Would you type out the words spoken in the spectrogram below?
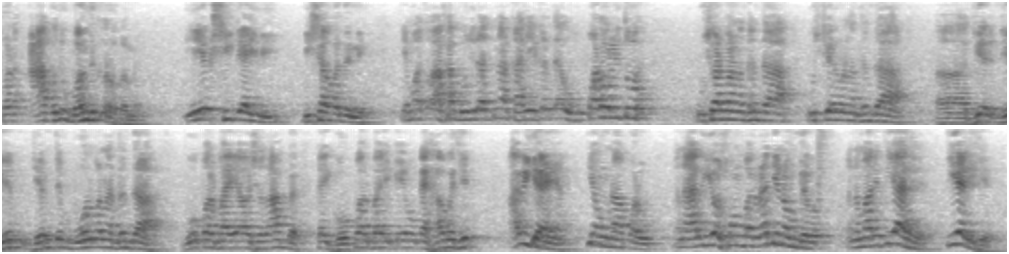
પણ આ બધું બંધ કરો તમે. એક સીટ આવી દિશાવદનની એમાં તો આખા ગુજરાતના કાર્યકર્તા ઉપાડો લીધો ઉછાળવાના ધંધા, ઉશ્કેરવાના ધંધા જે જેમ જેમ તેમ બોલવાના ધંધા. ગોપાલભાઈ આવે છે તો આમ કંઈ ગોપાલભાઈ કે એવું કંઈ હવે છે? આવી જાય અહીંયા. ક્યાં હું ના પાડું. અને આવી ગયો સોમવાર, રાજીનામું દેવો. અને મારી તૈયાર છે. તૈયારી છે.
